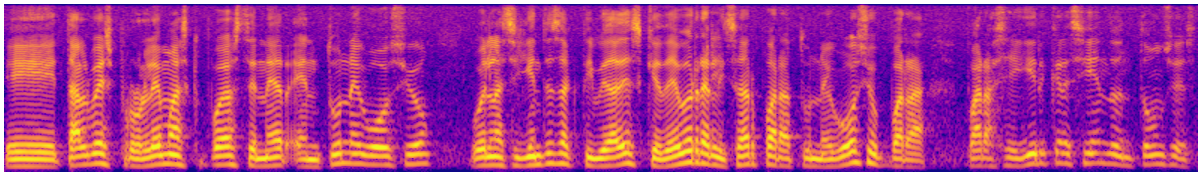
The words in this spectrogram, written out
eh, tal vez problemas que puedas tener en tu negocio o en las siguientes actividades que debes realizar para tu negocio, para, para seguir creciendo. Entonces,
